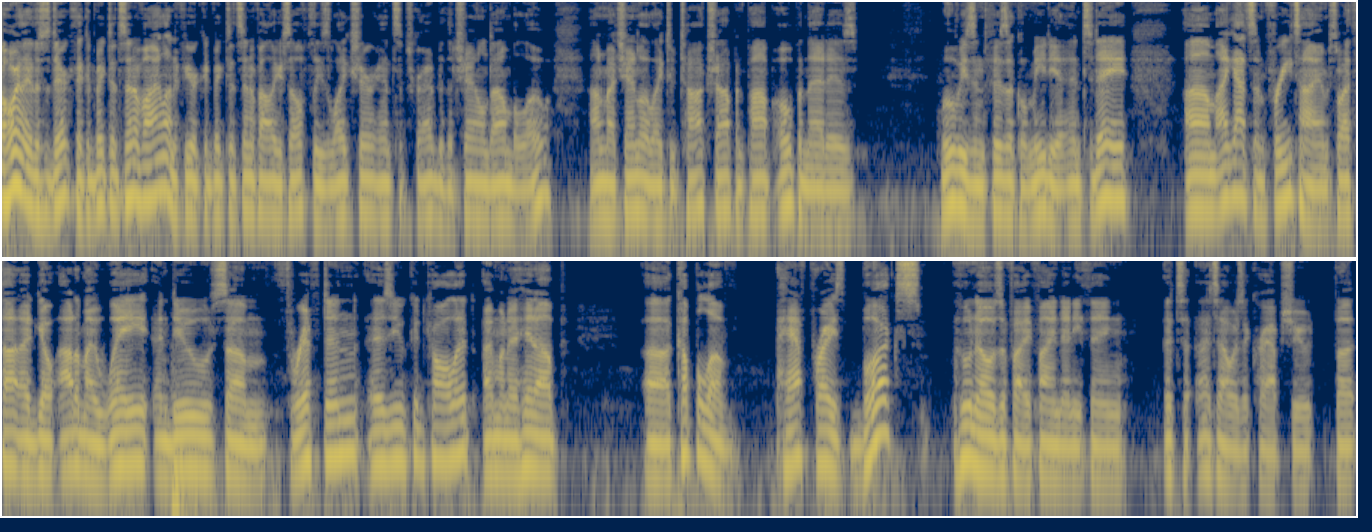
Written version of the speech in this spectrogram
Ahoy there, this is Derek, the Convicted Cinephile, and if you're a convicted cinephile yourself, please like, share, and subscribe to the channel down below. On my channel, I like to talk, shop, and pop open, that is, movies and physical media. And today, um, I got some free time, so I thought I'd go out of my way and do some thrifting, as you could call it. I'm going to hit up a couple of half-price books. Who knows if I find anything. It's, it's always a crapshoot, but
